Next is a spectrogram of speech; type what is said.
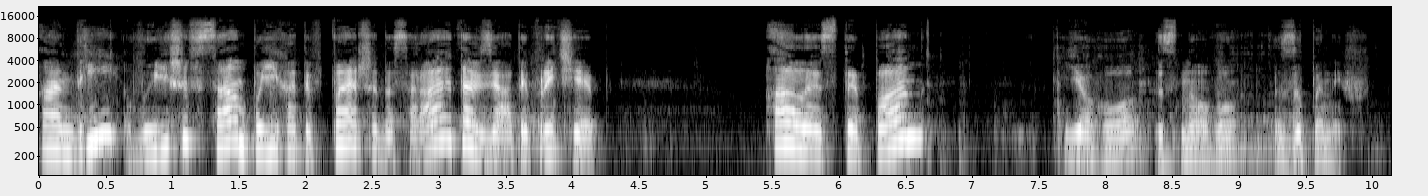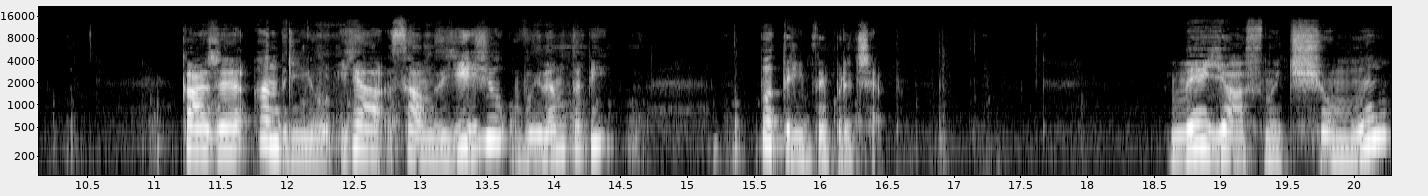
Андрій вирішив сам поїхати вперше до сараю та взяти причеп. Але Степан його знову зупинив. Каже Андрію, я сам з'їжджу, видам тобі потрібний причеп. Неясно чому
